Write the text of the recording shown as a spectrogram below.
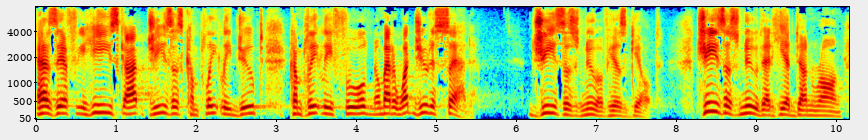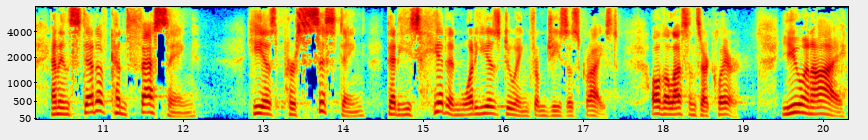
As if he's got Jesus completely duped, completely fooled, no matter what Judas said. Jesus knew of his guilt. Jesus knew that he had done wrong. And instead of confessing, he is persisting that he's hidden what he is doing from Jesus Christ. Oh, the lessons are clear. You and I,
